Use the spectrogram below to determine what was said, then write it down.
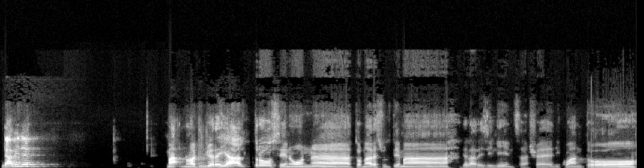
Davide? Ma non aggiungerei altro se non uh, tornare sul tema della resilienza, cioè di quanto,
